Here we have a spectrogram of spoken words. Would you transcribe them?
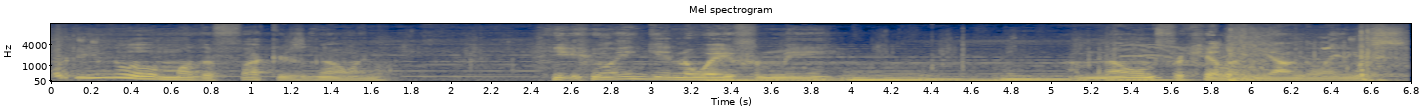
Where are you little motherfuckers going? You ain't getting away from me. Known for killing younglings.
